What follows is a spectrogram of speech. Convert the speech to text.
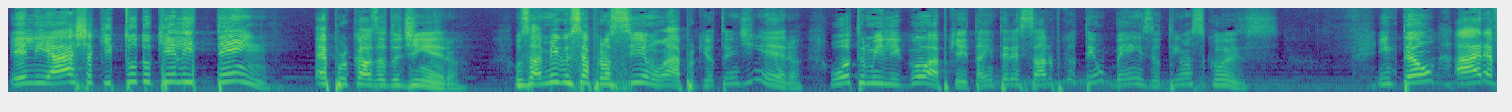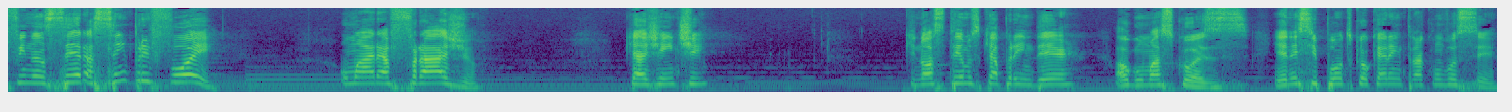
ele acha que tudo que ele tem é por causa do dinheiro. Os amigos se aproximam, ah, porque eu tenho dinheiro. O outro me ligou, ah, porque ele está interessado, porque eu tenho bens, eu tenho as coisas. Então, a área financeira sempre foi uma área frágil que a gente que nós temos que aprender algumas coisas. E é nesse ponto que eu quero entrar com você.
